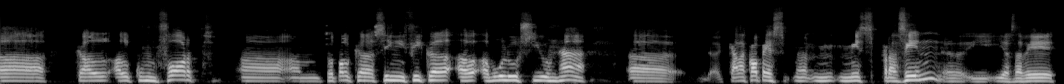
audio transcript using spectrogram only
eh, que el, el confort, eh, amb tot el que significa eh, evolucionar eh, cada cop és més present eh, i, i esdevé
